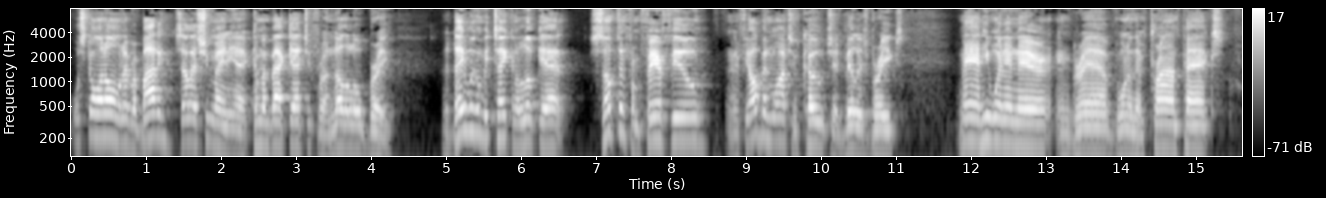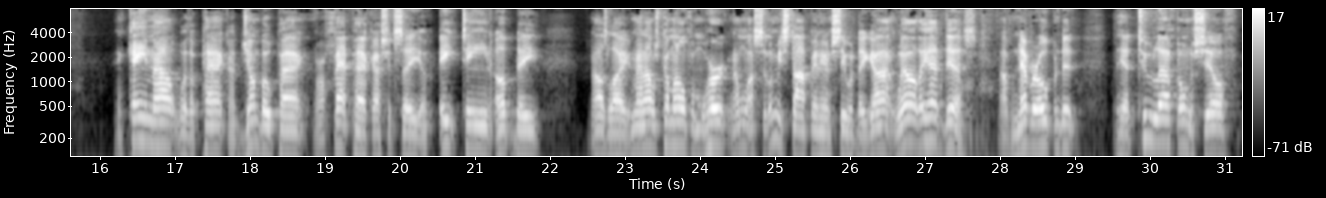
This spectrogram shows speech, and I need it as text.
What's going on, everybody? It's LSU Maniac coming back at you for another little break. Today we're going to be taking a look at something from Fairfield. And if y'all been watching Coach at Village Breaks, man, he went in there and grabbed one of them prime packs and came out with a pack, a jumbo pack, or a fat pack, I should say, of 18 update. And I was like, man, I was coming home from work and I said, let me stop in here and see what they got. Well, they had this. I've never opened it. They had two left on the shelf.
